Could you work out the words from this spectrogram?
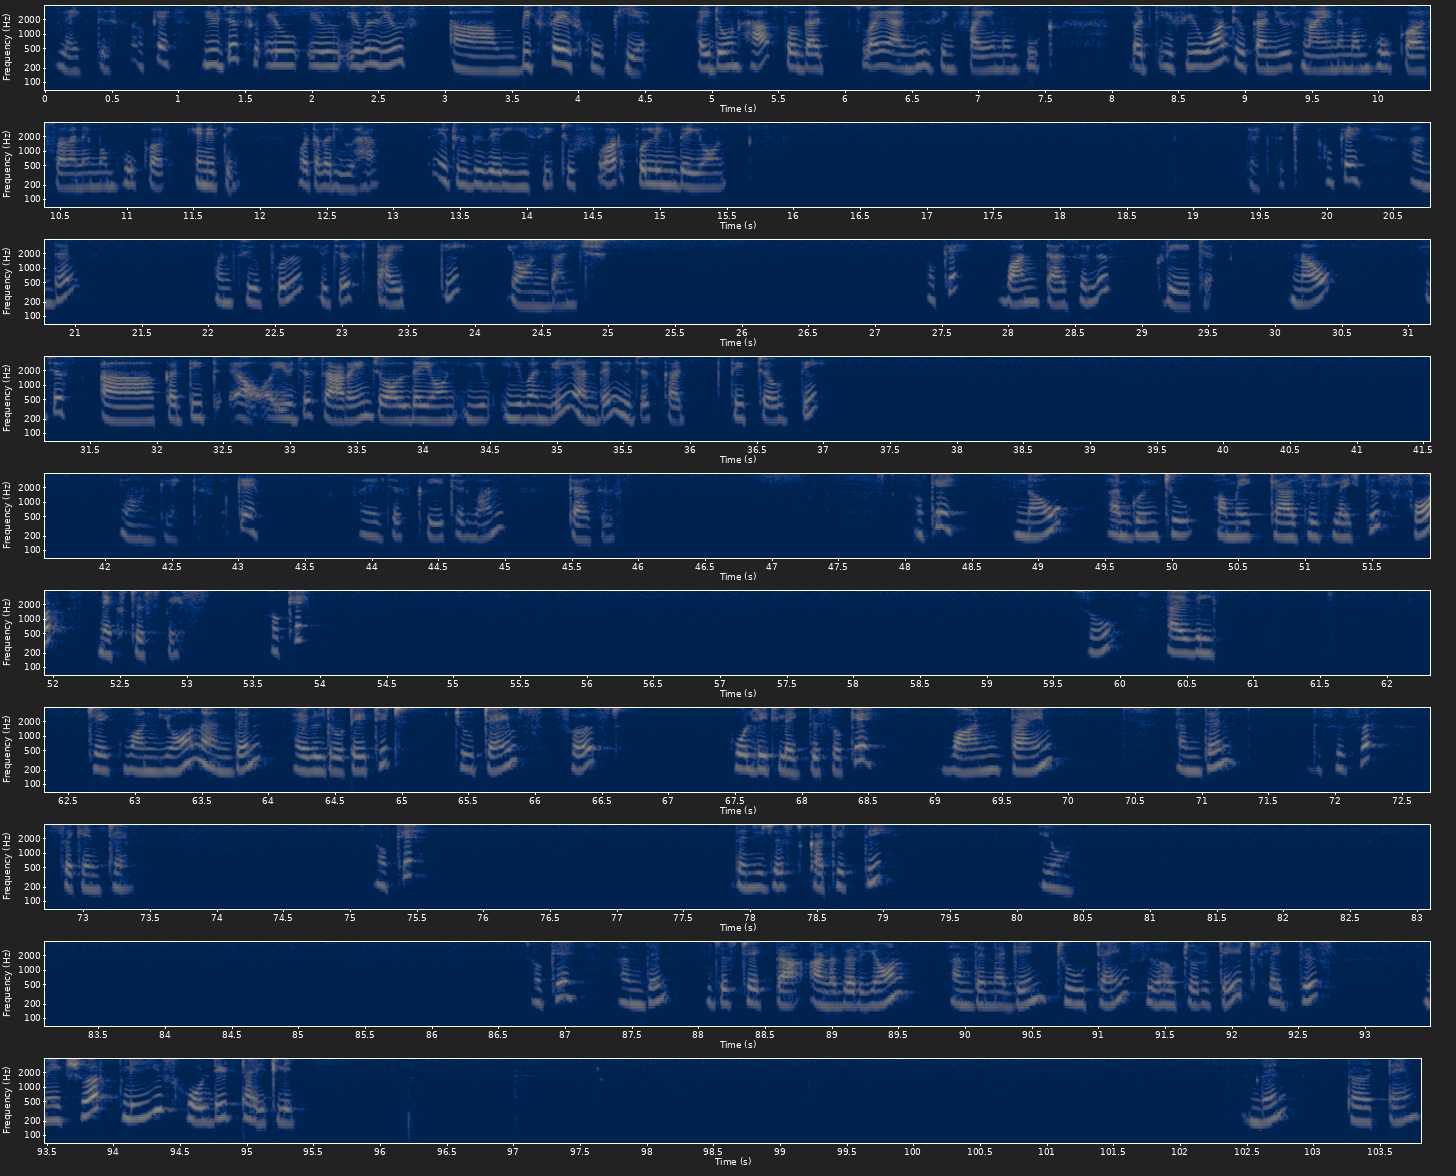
like this okay? You just you you, you will use um, big size hook here I don't have so that's why I'm using 5 mm hook. But if you want you can use 9 mm hook or 7 mm hook or anything whatever you have. It will be very easy to for pulling the yarn. That's it okay? And then once you pull you just tight the yarn bunch. Okay? One tassel is created. Now you just uh, cut it uh, you just arrange all the yarn evenly and then you just cut it out the yarn like this okay? So I have just created one tassels okay now I am going to uh, make tassels like this for next space okay? So I will take one yarn and then I will rotate it two times. First hold it like this okay? One time and then this is a second time okay? Then you just cut it the yarn okay? And then you just take the another yarn and then again two times you have to rotate like this. Make sure please hold it tightly. And then third time.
